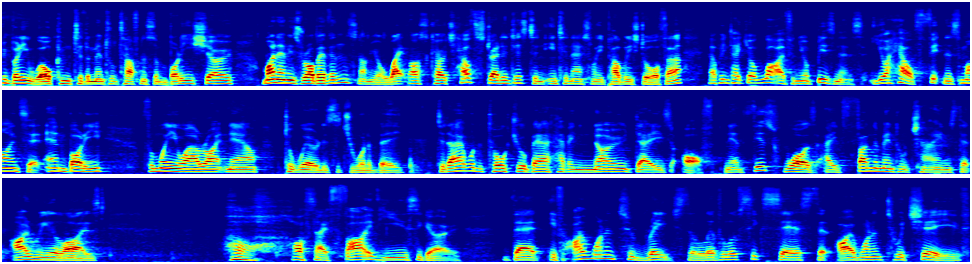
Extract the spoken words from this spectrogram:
everybody, welcome to the Mental Toughness and Body Show. My name is Rob Evans, and I'm your weight loss coach, health strategist, and internationally published author, helping take your life and your business, your health, fitness, mindset, and body from where you are right now to where it is that you want to be. Today, I want to talk to you about having no days off. Now, this was a fundamental change that I realized, oh, I'll say five years ago, that if I wanted to reach the level of success that I wanted to achieve,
